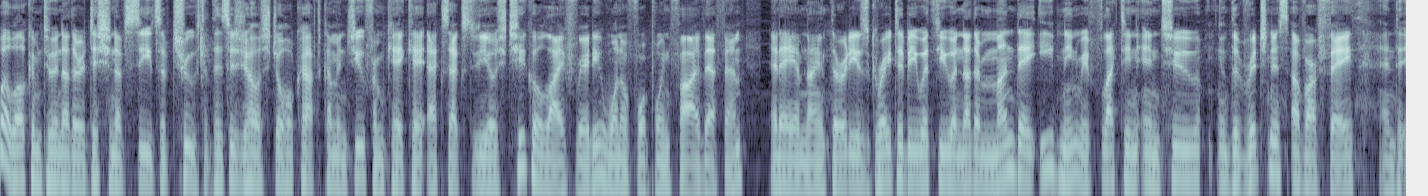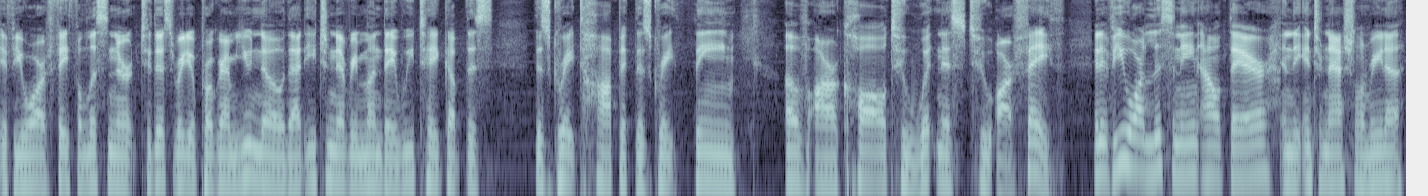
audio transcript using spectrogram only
Well, welcome to another edition of Seeds of Truth. This is your host, Joe Hollcraft, coming to you from KKXX Studios, Chico Life Radio, 104.5 FM and AM 930. It's great to be with you another Monday evening, reflecting into the richness of our faith. And if you are a faithful listener to this radio program, you know that each and every Monday we take up this, this great topic, this great theme of our call to witness to our faith. And if you are listening out there in the international arena,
